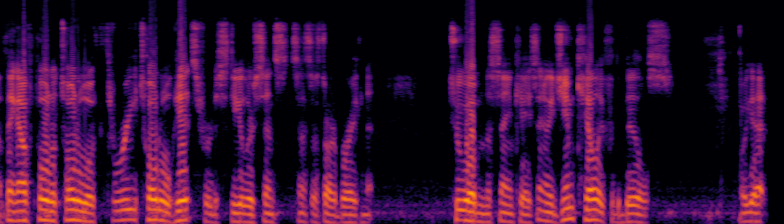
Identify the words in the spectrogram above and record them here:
I think I've pulled a total of three total hits for the Steelers since since I started breaking it. Two of them the same case. Anyway, Jim Kelly for the Bills. We got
